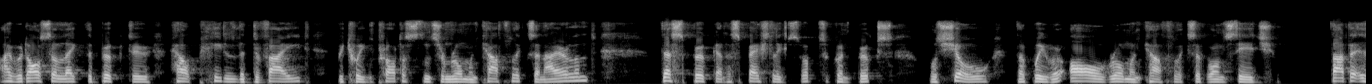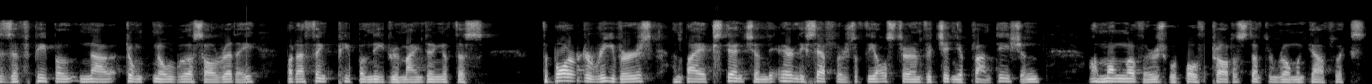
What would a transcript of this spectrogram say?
I would also like the book to help heal the divide between Protestants and Roman Catholics in Ireland. This book, and especially subsequent books, will show that we were all Roman Catholics at one stage. That is, if people now don't know this already, but I think people need reminding of this. The border reivers, and by extension, the early settlers of the Ulster and Virginia plantation, among others, were both Protestant and Roman Catholics.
